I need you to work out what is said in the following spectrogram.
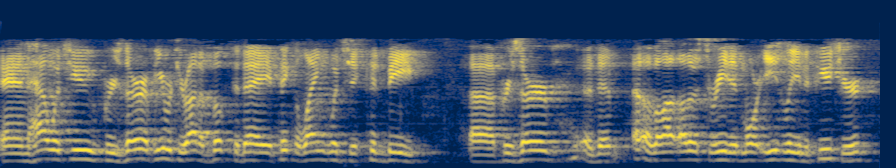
And how would you preserve, if you were to write a book today, pick a language that could be uh, preserved, uh, that allow others to read it more easily in the future?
